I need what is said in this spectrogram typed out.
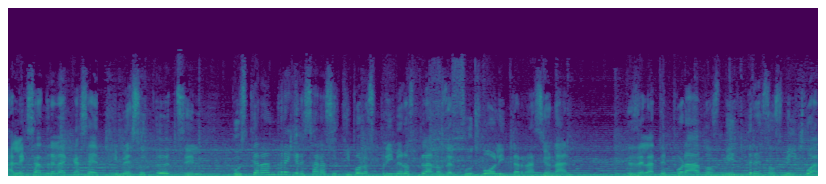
Alexandre Lacazette y Mesut Özil buscarán regresar a su equipo a los primeros planos del fútbol internacional. Desde la temporada 2003-2004,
